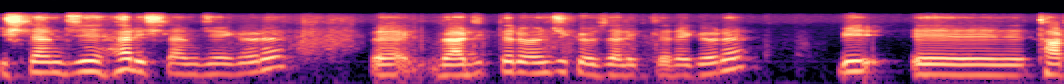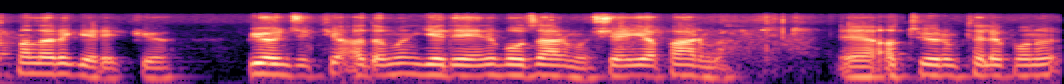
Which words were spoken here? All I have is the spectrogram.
işlemci her işlemciye göre ve verdikleri önceki özelliklere göre bir e, tartmaları gerekiyor. Bir önceki adamın yedeğini bozar mı? Şey yapar mı? E, atıyorum telefonu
